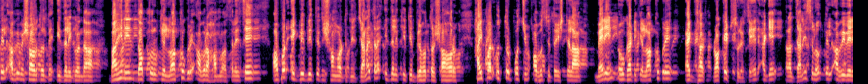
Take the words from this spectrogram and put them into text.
তেল আবিবের শহর তুলতে ইসরায়েলি গোয়েন্দা বাহিনীর দপ্তরকে লক্ষ্য করে আবার হামলা চালিয়েছে অপর এক বিবৃতিতে সংগঠনটি জানায়, তারা ইসরায়েলের তৃতীয় বৃহত্তর শহর হাইপার উত্তর পশ্চিম অবস্থিত স্টেলা মেরিন নৌঘাটিকে লক্ষ্য করে এক ঝাঁক রকেট ছুড়েছে। এর আগে তারা জানিয়েছিল, তেল আবিবের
